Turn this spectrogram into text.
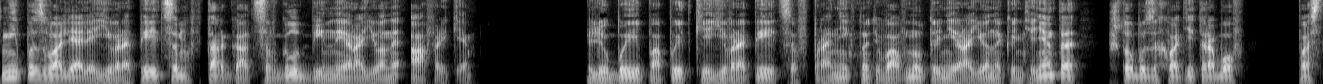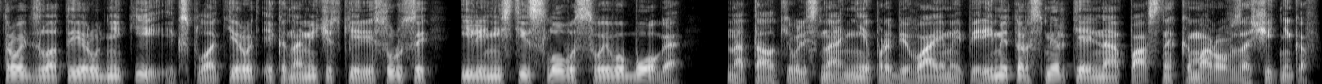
не позволяли европейцам вторгаться в глубинные районы Африки. Любые попытки европейцев проникнуть во внутренние районы континента, чтобы захватить рабов, построить золотые рудники, эксплуатировать экономические ресурсы или нести слово своего бога, наталкивались на непробиваемый периметр смертельно опасных комаров-защитников.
